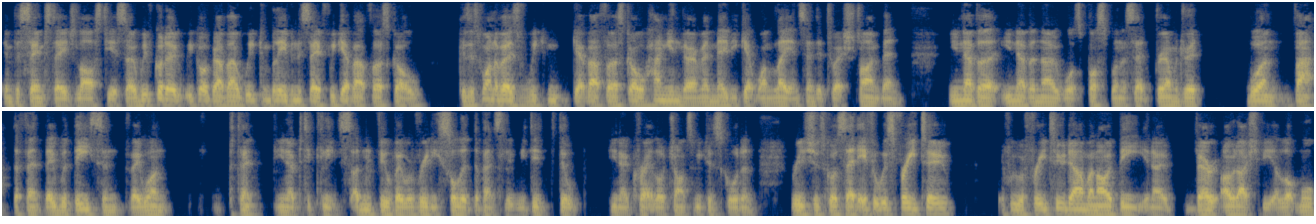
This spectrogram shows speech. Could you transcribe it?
in the same stage last year. So we've got to we've got to out there. We can believe in the if we get that first goal because it's one of those we can get that first goal, hang in there, and then maybe get one late and send it to extra time. Then you never you never know what's possible. And I said Real Madrid weren't that defense. They were decent. They weren't you know particularly. I didn't feel they were really solid defensively. We did still you know create a lot of chances we could have scored and really should have scored. Said if it was three two, if we were three two down, then I would be you know very I would actually be a lot more.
